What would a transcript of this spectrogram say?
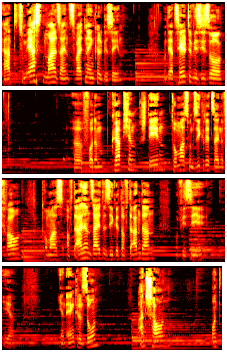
Er hat zum ersten Mal seinen zweiten Enkel gesehen. Und er erzählte, wie sie so äh, vor dem Körbchen stehen, Thomas und Sigrid, seine Frau. Thomas auf der einen Seite, Sigrid auf der anderen. Und wie sie ihr, ihren Enkelsohn anschauen. Und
